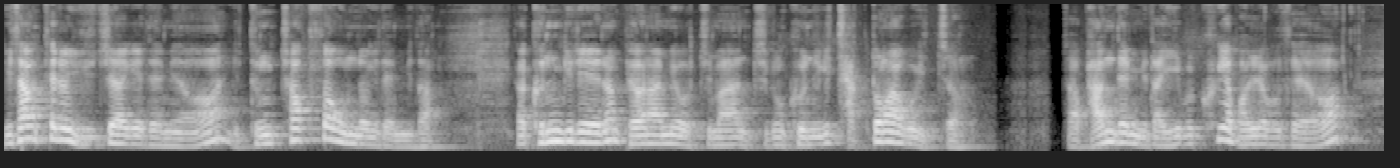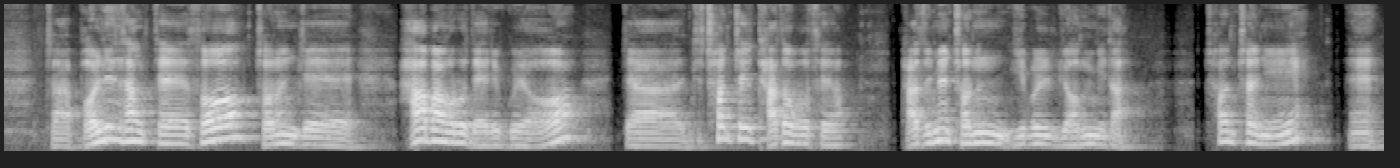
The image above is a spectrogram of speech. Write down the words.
이 상태를 유지하게 되면 등척성 운동이 됩니다. 그러니까 근 길이에는 변함이 없지만 지금 근육이 작동하고 있죠. 자, 반대입니다. 입을 크게 벌려 보세요. 자, 벌린 상태에서 저는 이제 하방으로 내리고요. 자, 이제 천천히 닫아보세요. 닫으면 저는 입을 엽니다. 천천히. 예.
